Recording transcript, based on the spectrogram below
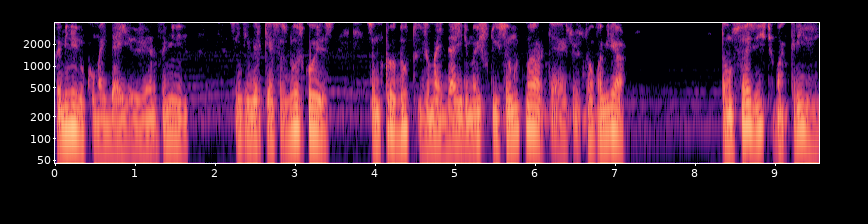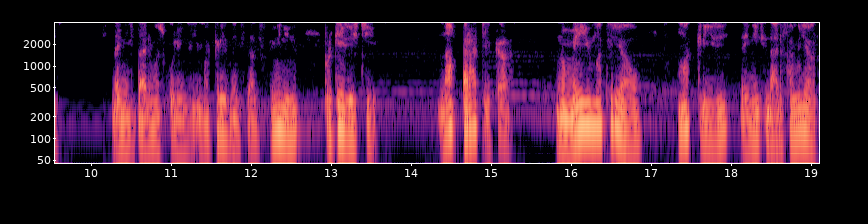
feminino como a ideia do gênero feminino, sem entender que essas duas coisas são produtos de uma ideia de uma instituição muito maior, que é a instituição familiar. Então só existe uma crise da identidade masculina e uma crise da identidade feminina porque existe, na prática, no meio material, uma crise da identidade familiar.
